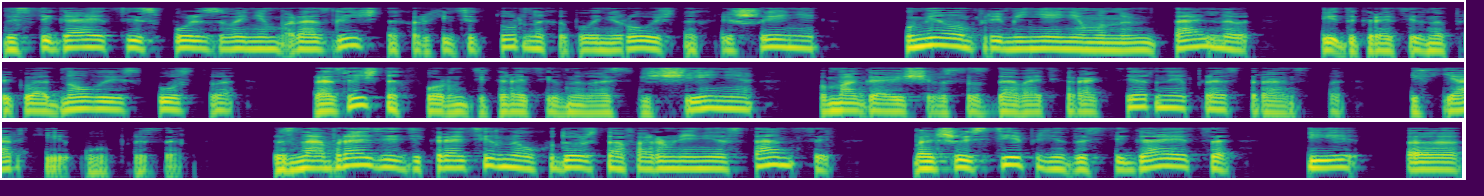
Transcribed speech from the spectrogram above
достигается использованием различных архитектурных и планировочных решений, умелым применением монументального и декоративно-прикладного искусства, различных форм декоративного освещения, помогающего создавать характерные пространства, их яркие образы. Разнообразие декоративного художественного оформления станций в большой степени достигается и э,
